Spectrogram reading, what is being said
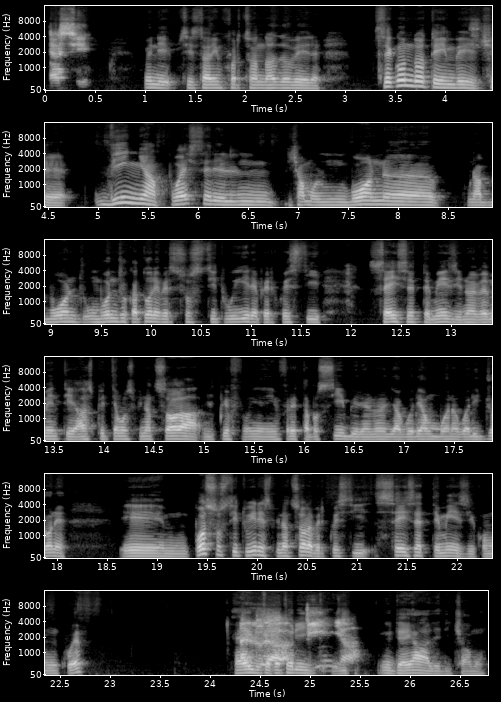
Eh sì, quindi si sta rinforzando a dovere. Secondo te invece Vigna può essere il- diciamo un buon, buon- un buon giocatore per sostituire per questi 6-7 mesi? Noi ovviamente aspettiamo Spinazzola il più in fretta possibile, noi gli auguriamo buona guarigione. E, mh, può sostituire Spinazzola per questi 6-7 mesi comunque? È il Allora, giocatore i- Vigna- ideale, diciamo.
